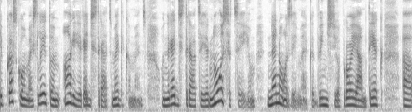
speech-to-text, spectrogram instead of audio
jebkas, ko mēs lietojam, arī ir reģistrēts medikaments. Un reģistrācija ar nosacījumu nenozīmē, ka viņas joprojām tiek. Uh,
